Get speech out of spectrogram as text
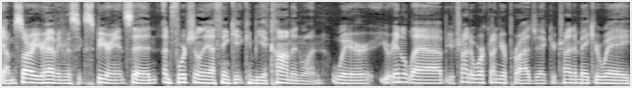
yeah, I'm sorry you're having this experience. And unfortunately, I think it can be a common one where you're in a lab, you're trying to work on your project, you're trying to make your way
